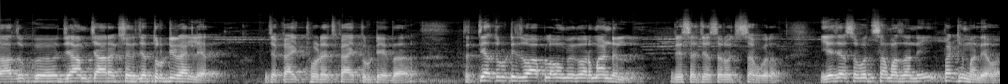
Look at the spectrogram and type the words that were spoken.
अजून ज्या आमच्या आरक्षणाच्या त्रुटी राहिल्या आहेत ज्या काही थोड्याच काय त्रुटी येतात तर त्या त्रुटी जो आपला उमेदवार मांडल देशाच्या सर्वोच्च सभागृहात. याच्यासोबत समाजाने पाठिंबा द्यावा.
